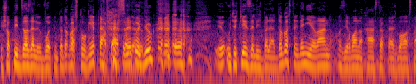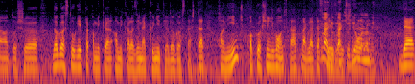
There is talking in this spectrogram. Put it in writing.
és a pizza az előbb volt, mint a dagasztógép, tehát hát persze, ezt tudjuk. Úgyhogy kézzel is be lehet dagasztani, de nyilván azért vannak háztartásban használatos dagasztógépek, amikkel, amikkel azért megkönnyíti a dagasztást. Tehát ha nincs, akkor sincs gond, tehát meg lehet ezt meg, kézzel meg is tudja oldani de,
